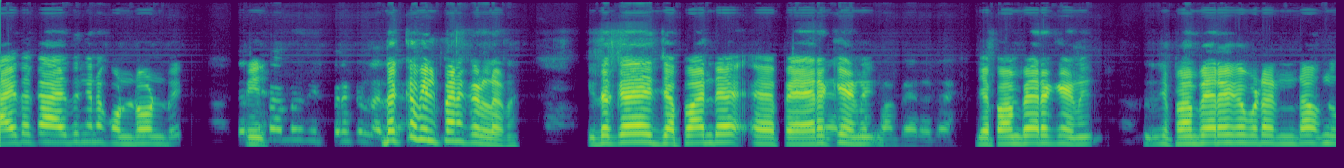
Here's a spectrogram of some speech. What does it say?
ആയതൊക്കെ ആയത് ഇങ്ങനെ കൊണ്ടുപോകുന്നുണ്ട് ഇതൊക്കെ ഇപ്പൊ ഇതൊക്കെ ജപ്പാന്റെ പേരൊക്കെയാണ്. ജപ്പാൻ പേരൊക്കെയാണ്. ജപ്പാൻ പേരൊക്കെ ഇവിടെ ഉണ്ടാവും ഒന്ന്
